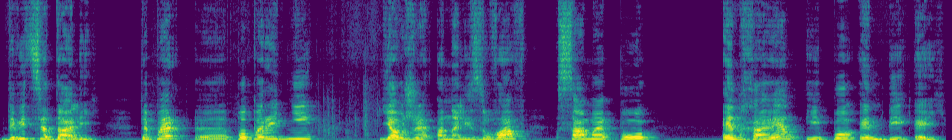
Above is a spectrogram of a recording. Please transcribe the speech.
Дивіться далі. Тепер е, попередні я вже аналізував саме по НХЛ і по NBA.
